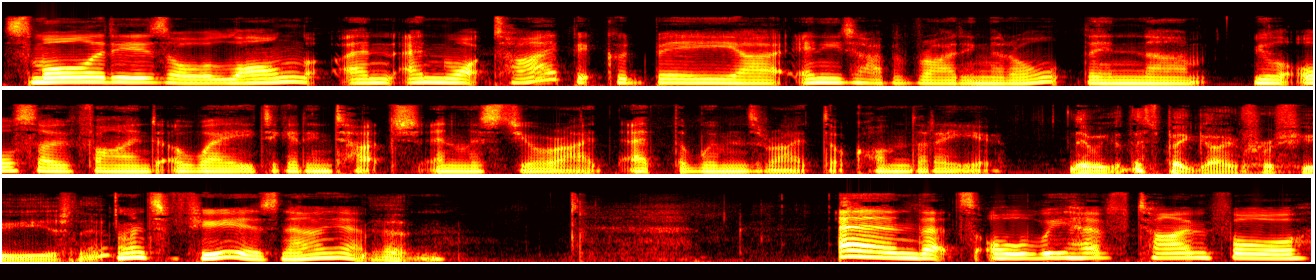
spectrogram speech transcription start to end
small it is or long and, and what type, it could be uh, any type of riding at all, then um, you'll also find a way to get in touch and list your ride at thewomensride.com.au. There we go. That's been going for a few years now. It's a few years now, yeah. Yeah. And that's all we have time for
